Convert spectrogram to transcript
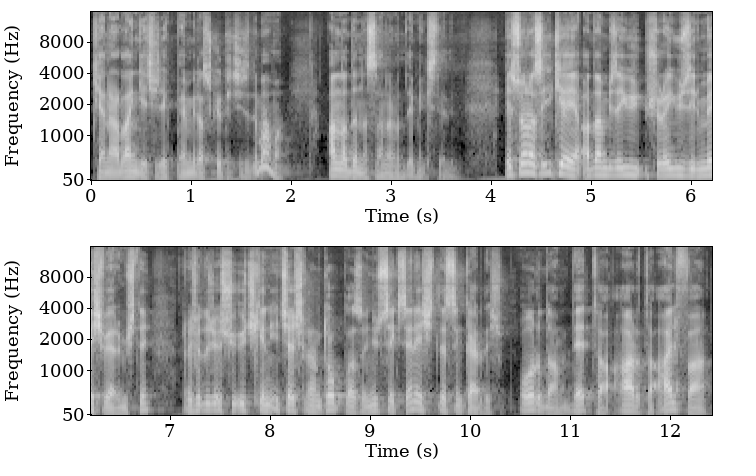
kenardan geçecek. Ben biraz kötü çizdim ama anladınız sanırım demek istedim. E sonrası hikaye adam bize şuraya 125 vermişti. Reşat Hoca şu üçgenin iç açılarını toplasın 180 eşitlesin kardeşim. Oradan beta artı alfa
